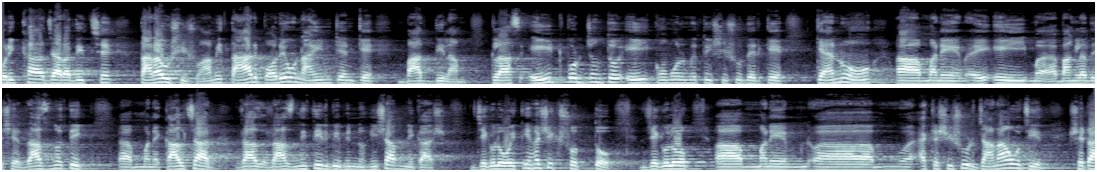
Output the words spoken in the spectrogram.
পরীক্ষা যারা দিচ্ছে, তারাও শিশু। আমি তারপরেও নাইন টেনকে বাদ দিলাম। ক্লাস এইট পর্যন্ত এই কোমলমতি শিশুদেরকে কেন মানে এই- বাংলাদেশের রাজনৈতিক মানে কালচার রাজনীতির বিভিন্ন হিসাব নিকাশ, যেগুলো ঐতিহাসিক সত্য, যেগুলো মানে একটা শিশুর জানা উচিত সেটা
